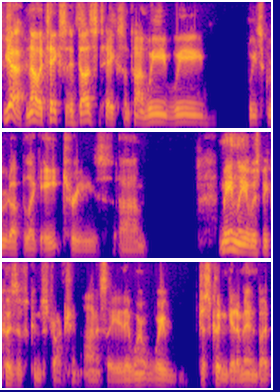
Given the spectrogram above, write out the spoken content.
Yeah, no, it takes it does take some time. We we we screwed up like eight trees. Um mainly it was because of construction, honestly. They weren't we just couldn't get them in, but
